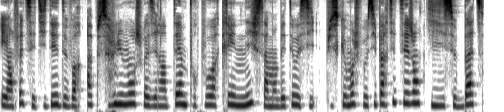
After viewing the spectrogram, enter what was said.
Et en fait, cette idée de devoir absolument choisir un thème pour pouvoir créer une niche, ça m'embêtait aussi. Puisque moi, je fais aussi partie de ces gens qui se battent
